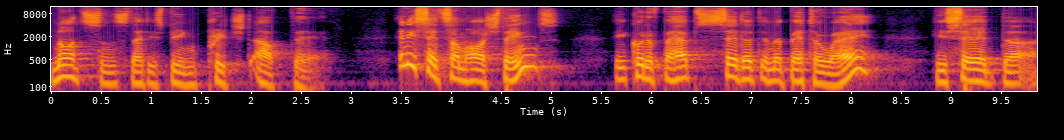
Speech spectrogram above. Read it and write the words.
nonsense that is being preached out there. And he said some harsh things. He could have perhaps said it in a better way. He said, uh,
